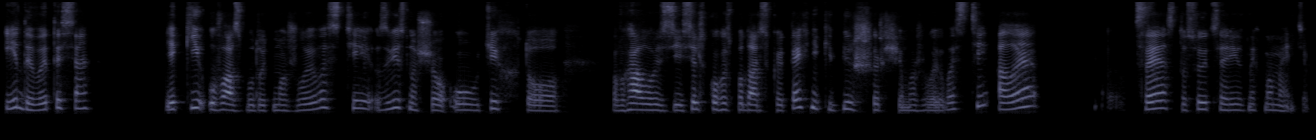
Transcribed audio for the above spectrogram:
і дивитися, які у вас будуть можливості. Звісно, що у тих, хто в галузі сільськогосподарської техніки більш ширші можливості, але це стосується різних моментів.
